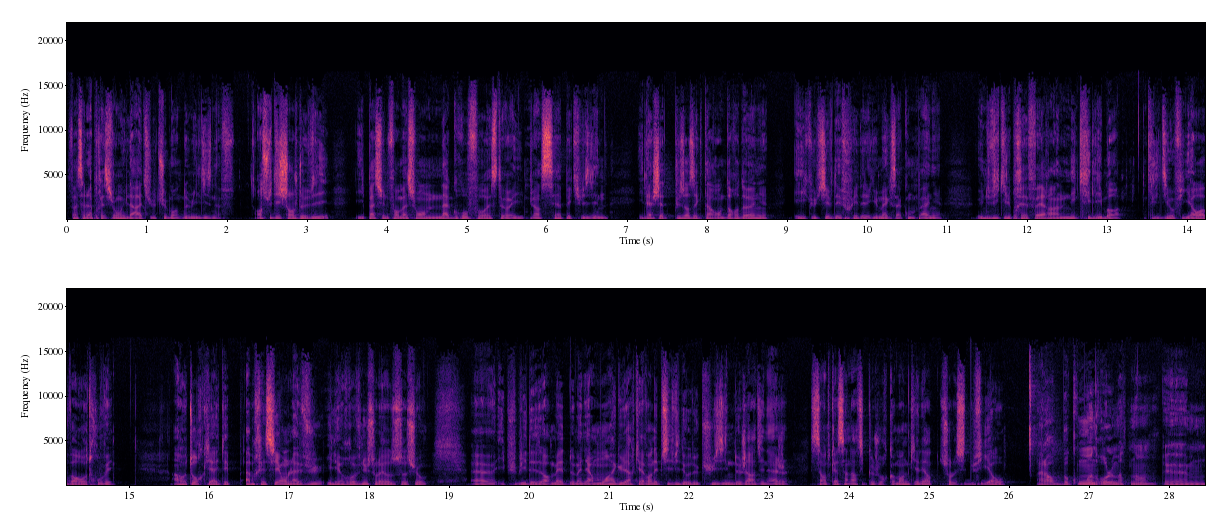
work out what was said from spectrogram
Face à la pression, il arrête YouTube en 2019. Ensuite, il change de vie, il passe une formation en agroforesterie, puis un CAP cuisine. Il achète plusieurs hectares en Dordogne et il cultive des fruits et des légumes avec sa compagne. Une vie qu'il préfère un équilibre qu'il dit au Figaro avoir retrouvé. Un retour qui a été apprécié, on l'a vu, il est revenu sur les réseaux sociaux. Euh, il publie désormais de manière moins régulière qu'avant des petites vidéos de cuisine, de jardinage. C'est en tout cas un article que je vous recommande qui est sur le site du Figaro. Alors, beaucoup moins drôle maintenant, euh,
